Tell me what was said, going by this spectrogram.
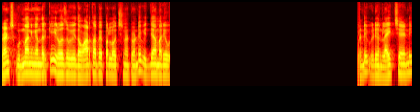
ఫ్రెండ్స్ గుడ్ మార్నింగ్ అందరికీ. ఈరోజు వివిధ వార్తా పేపర్లో వచ్చినటువంటి విద్యా మరియు వీడియోని లైక్ చేయండి.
